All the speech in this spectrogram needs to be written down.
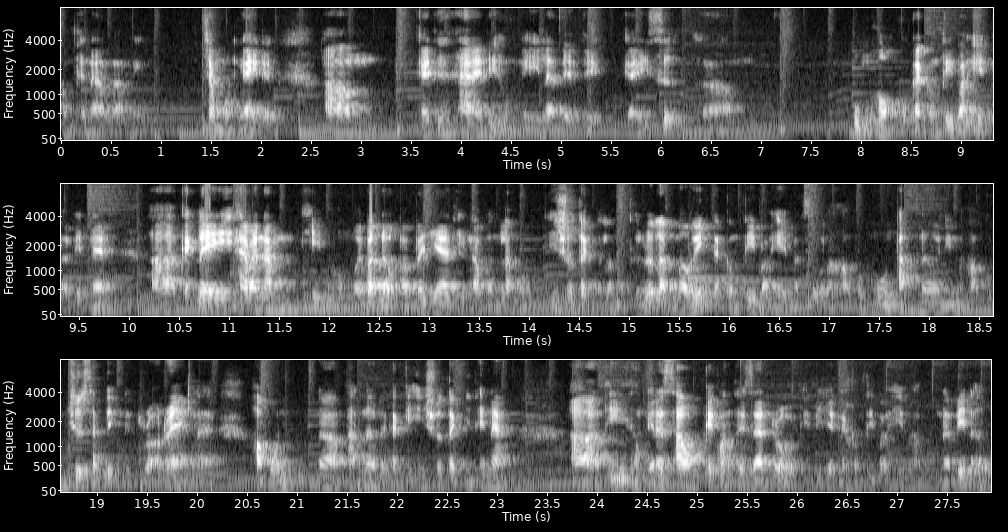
không thể nào là mình trong một ngày được. Um, cái thứ hai thì hùng nghĩ là về việc cái sự um, ủng hộ của các công ty bảo hiểm ở Việt Nam. À, cách đây hai ba năm khi mà Hùng mới bắt đầu Papaya thì nó vẫn là một insurtech vẫn là một thứ rất là mới. Các công ty bảo hiểm mặc dù là họ cũng muốn partner nhưng mà họ cũng chưa xác định được rõ ràng là họ muốn uh, partner với các cái insurtech như thế nào à, thì không nghĩa là sau cái khoảng thời gian rồi thì bây giờ các công ty bảo hiểm họ cũng đã biết ở ừ,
